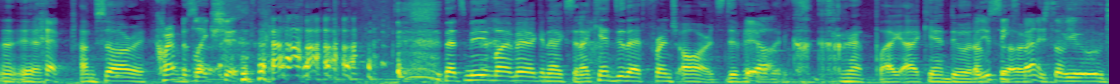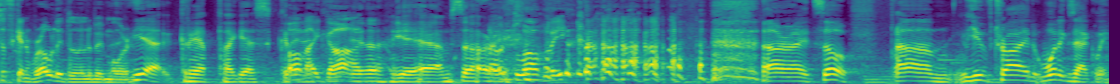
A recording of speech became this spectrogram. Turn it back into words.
Uh, yeah. Crepe. I'm sorry. Crepe I'm is like shit. That's me and my American accent. I can't do that French R. It's difficult. Yeah. Crepe. I, I can't do it. But I'm you speak sorry. Spanish, so you just can roll it a little bit more. Yeah, crepe, I guess. Oh my God. Yeah, yeah, I'm sorry. Sounds lovely. All right, so um, you've tried what exactly?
